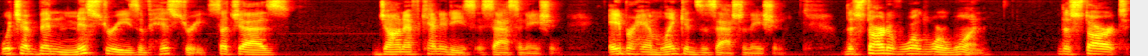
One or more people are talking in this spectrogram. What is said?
which have been mysteries of history, such as John F. Kennedy's assassination, Abraham Lincoln's assassination, the start of World War I, the start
